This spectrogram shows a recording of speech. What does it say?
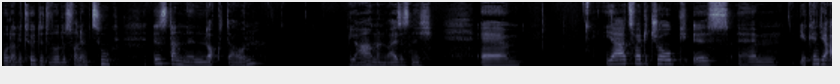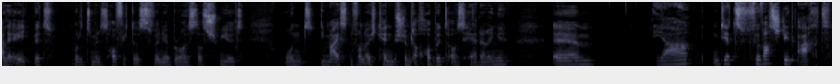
oder getötet würdest von dem Zug, ist es dann ein Lockdown? Ja, man weiß es nicht. Ähm, ja, zweite Joke ist, ähm, ihr kennt ja alle 8-Bit, oder zumindest hoffe ich das, wenn ihr Brawl Stars spielt. Und die meisten von euch kennen bestimmt auch Hobbit aus Herr der Ringe. Ähm, ja, und jetzt für was steht 8?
